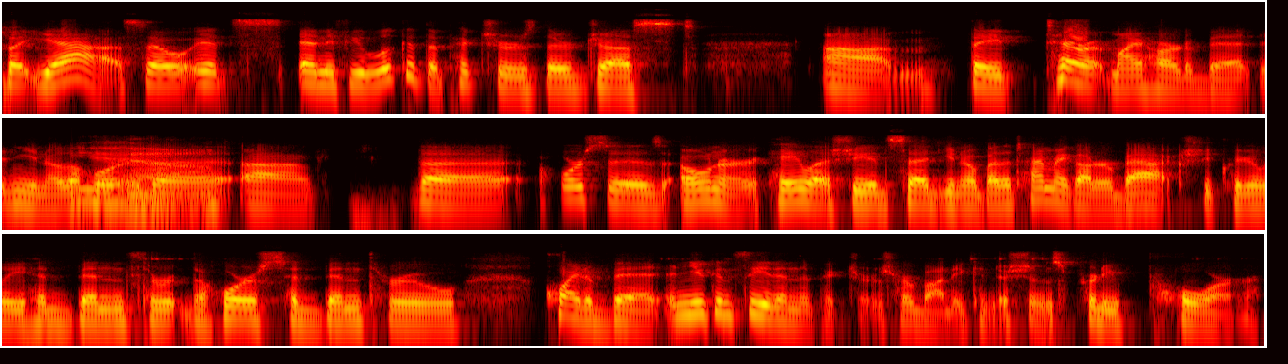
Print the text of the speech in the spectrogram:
but yeah, so it's and if you look at the pictures, they're just um, they tear at my heart a bit, and you know the yeah. the uh, the horse's owner, Kayla, she had said, you know, by the time I got her back, she clearly had been through the horse had been through quite a bit. And you can see it in the pictures. Her body condition's pretty poor.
